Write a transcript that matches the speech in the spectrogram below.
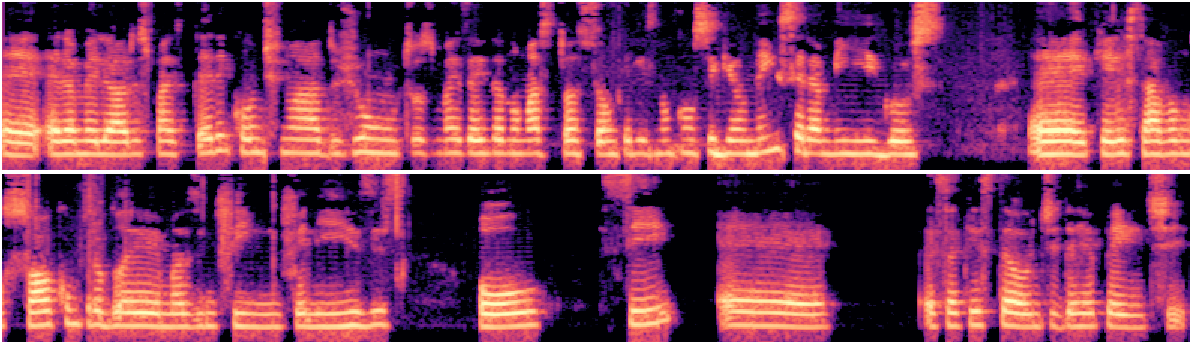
é, era melhor os pais terem continuado juntos, mas ainda numa situação que eles não conseguiam nem ser amigos, é, que eles estavam só com problemas, enfim, infelizes, ou se é, essa questão de de repente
